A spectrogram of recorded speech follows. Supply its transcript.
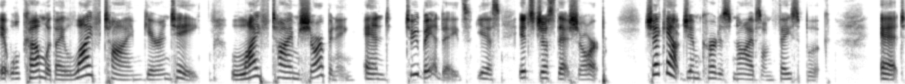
it will come with a lifetime guarantee, lifetime sharpening, and two band aids. Yes, it's just that sharp. Check out Jim Curtis Knives on Facebook at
